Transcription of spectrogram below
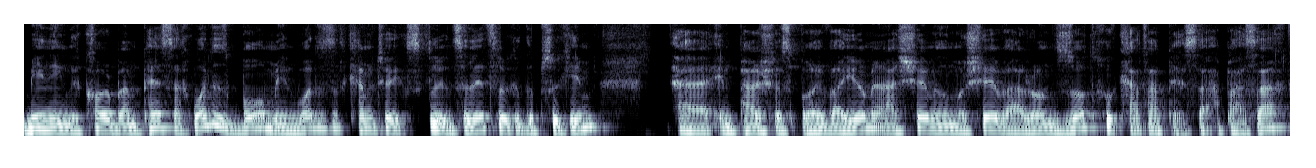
meaning the korban pesach. What does bo mean? What does it come to exclude? So let's look at the psukim uh, in Parshas Bo, Vayomer Hashem el Moshe v'Aaron zot chukat Pesach.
